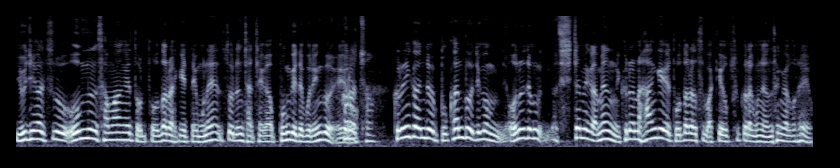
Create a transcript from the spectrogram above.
유지할 수 없는 상황에 도달했기 때문에 소련 자체가 붕괴돼 버린 거예요. 그렇죠. 그러니까 이제 북한도 지금 어느 정도 시점에 가면 그런 한계에 도달할 수밖에 없을 거라고 저는 생각을 해요.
